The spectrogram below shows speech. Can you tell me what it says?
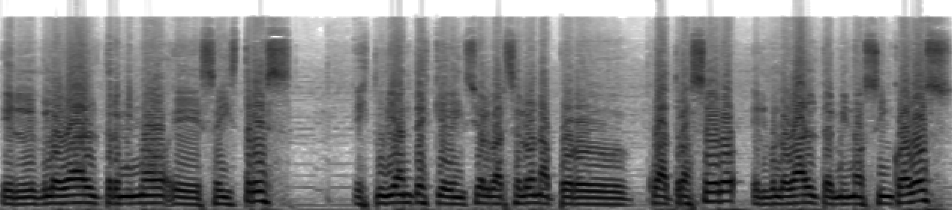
El global terminó eh, 6-3. Estudiantes que venció al Barcelona por 4 a 0. El global terminó 5 a 2.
